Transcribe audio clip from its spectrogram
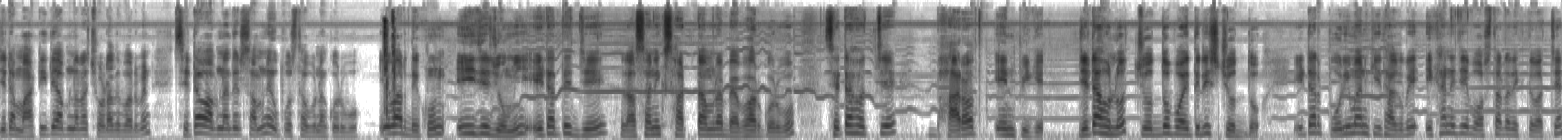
যেটা মাটিতে আপনারা ছড়াতে পারবেন, সেটাও আপনাদের সামনে উপস্থাপনা করব। এবার দেখুন, এই যে জমি, এটাতে যে রাসায়নিক সারটা আমরা ব্যবহার করব, সেটা হচ্ছে ভারত এনপিকে যেটা হলো চোদ্দ পঁয়ত্রিশ চোদ্দ। এটার পরিমাণ কি থাকবে? এখানে যে বস্তাটা দেখতে পাচ্ছেন,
